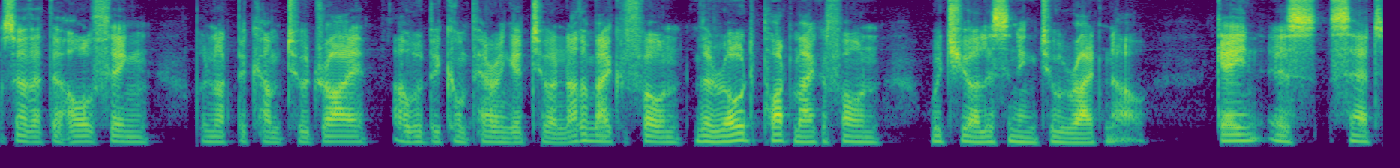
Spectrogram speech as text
so that the whole thing will not become too dry. I will be comparing it to another microphone, the Rode Pod microphone, which you are listening to right now. Gain is set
